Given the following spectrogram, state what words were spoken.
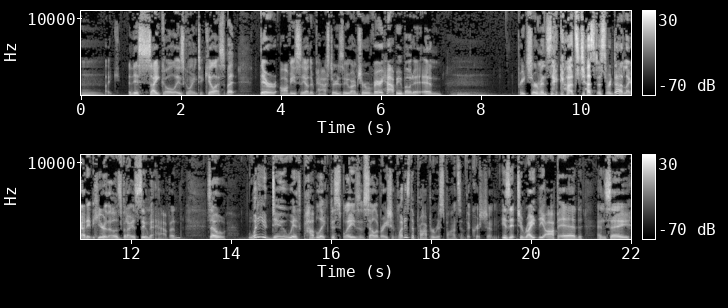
Hmm. Like this cycle is going to kill us. But there are obviously other pastors who I'm sure were very happy about it and hmm. preach sermons that God's justice were done. Like I didn't hear those, but I assume it happened. So what do you do with public displays of celebration? What is the proper response of the Christian? Is it to write the op ed and say,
